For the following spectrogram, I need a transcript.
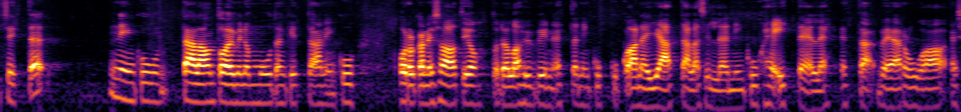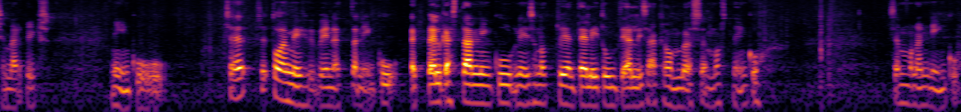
sitten niin kuin, täällä on toiminut muutenkin tämä niin kuin, organisaatio todella hyvin, että niin kuin, kukaan ei jää täällä silleen, niin kuin heitteelle, että VRUA esimerkiksi niin kuin, se, se toimii hyvin, että, niin kuin, että pelkästään niin, kuin niin sanottujen telituntien lisäksi on myös semmoista niin kuin, semmoinen niin kuin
